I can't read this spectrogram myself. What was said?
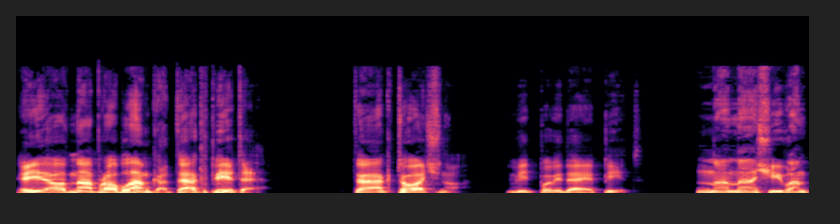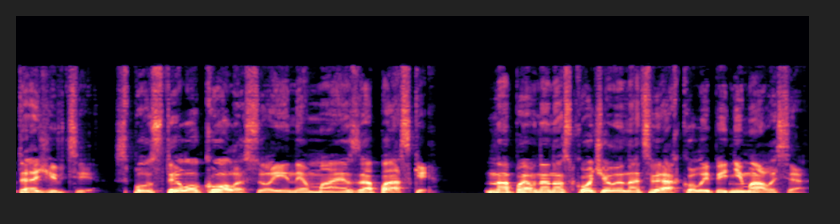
є одна проблемка, так, Піте? Так точно, відповідає Піт. На нашій вантажівці спустило колесо і немає запаски. Напевне, наскочили на цвях, коли піднімалися.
